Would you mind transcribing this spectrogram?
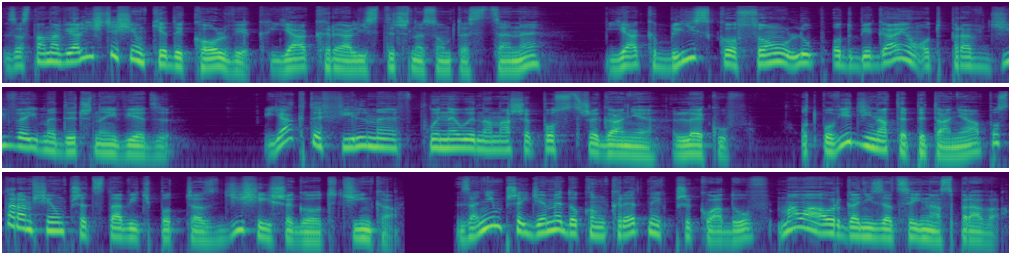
Zastanawialiście się kiedykolwiek, jak realistyczne są te sceny? Jak blisko są lub odbiegają od prawdziwej medycznej wiedzy? Jak te filmy wpłynęły na nasze postrzeganie leków? Odpowiedzi na te pytania postaram się przedstawić podczas dzisiejszego odcinka. Zanim przejdziemy do konkretnych przykładów, mała organizacyjna sprawa.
